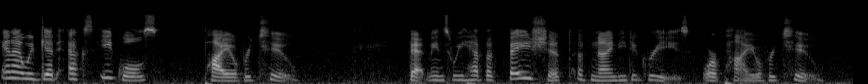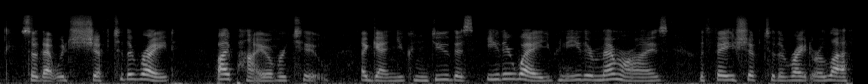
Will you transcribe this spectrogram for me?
and I would get x equals pi over 2. That means we have a phase shift of 90 degrees, or pi over 2. So that would shift to the right by pi over 2. Again, you can do this either way. You can either memorize the phase shift to the right or left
